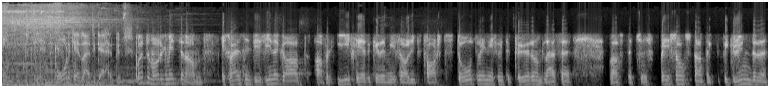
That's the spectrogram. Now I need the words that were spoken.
Morgen, Herr Leiter Gerber. Guten Morgen miteinander. Ich weiß nicht, wie es Ihnen geht, aber ich ärgere mich alle fast zu Tod, wenn ich wieder höre und lese, was der Jeff Bezos, der Begründer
